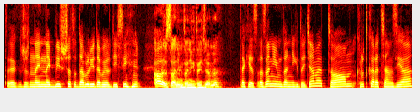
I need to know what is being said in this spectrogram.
Także naj, najbliższe to WWDC. Ale zanim do nich dojdziemy, Tak jest, a zanim do nich dojdziemy, to krótka recenzja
